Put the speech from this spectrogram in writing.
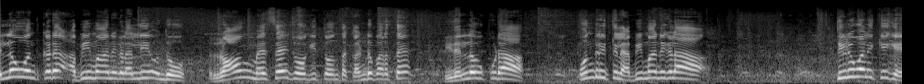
ಎಲ್ಲೋ ಒಂದು ಕಡೆ ಅಭಿಮಾನಿಗಳಲ್ಲಿ ಒಂದು ರಾಂಗ್ ಮೆಸೇಜ್ ಹೋಗಿತ್ತು ಅಂತ ಕಂಡು ಬರುತ್ತೆ. ಇದೆಲ್ಲವೂ ಕೂಡ ಒಂದು ರೀತಿಯಲ್ಲಿ ಅಭಿಮಾನಿಗಳ ತಿಳುವಳಿಕೆಗೆ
